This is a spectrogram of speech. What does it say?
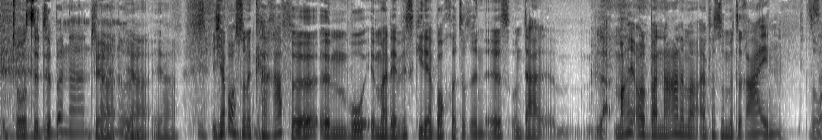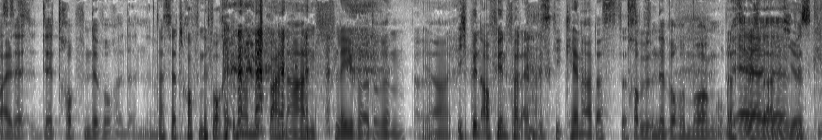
Getoastete Bananenschalen, oder? ja, ja. Ich habe auch so eine Karaffe, ähm, wo immer der Whisky der Woche drin ist und da ähm, mache ich auch Banane mal einfach so mit rein. So das als ist der, der Tropfen der Woche dann. Ne? das ist der Tropfen der Woche immer mit Bananenflavor drin. Ja, ich bin auf jeden Fall ein Whisky-Kenner. Das, das Tropfen will- der Woche morgen. das wissen alle hier. Whisky.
